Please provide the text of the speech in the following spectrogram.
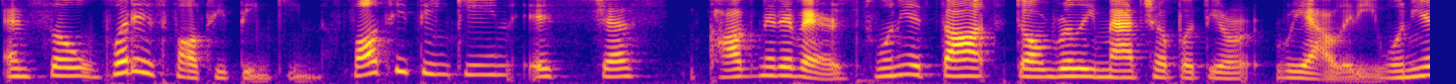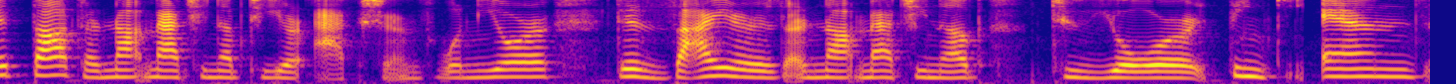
And so, what is faulty thinking? Faulty thinking is just cognitive errors. It's when your thoughts don't really match up with your reality, when your thoughts are not matching up to your actions, when your desires are not matching up to your thinking. And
